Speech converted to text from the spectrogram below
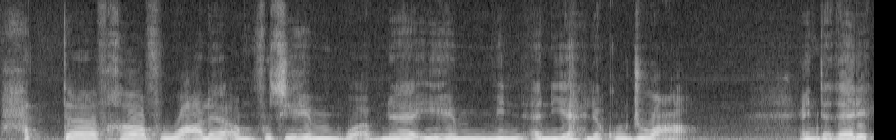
حتى خافوا على أنفسهم وأبنائهم من أن يهلكوا جوعا. عند ذلك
